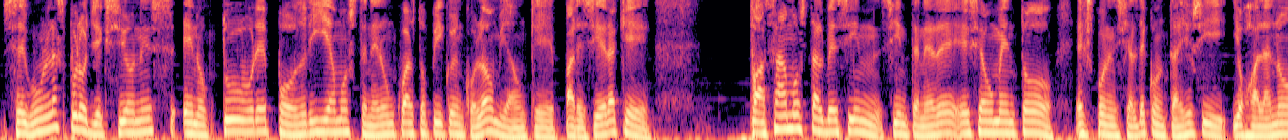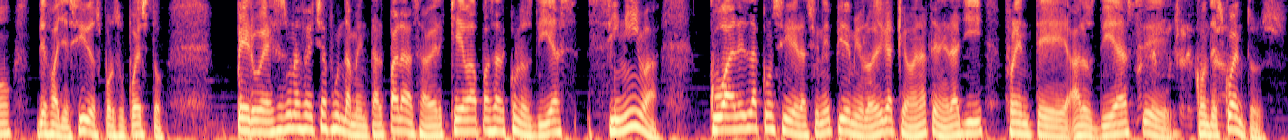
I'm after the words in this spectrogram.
según las proyecciones, en octubre podríamos tener un cuarto pico en Colombia, aunque pareciera que pasamos tal vez sin, sin tener ese aumento exponencial de contagios y, y ojalá no de fallecidos, por supuesto. Pero esa es una fecha fundamental para saber qué va a pasar con los días sin IVA. ¿Cuál es la consideración epidemiológica que van a tener allí frente a los días eh, con descuentos?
